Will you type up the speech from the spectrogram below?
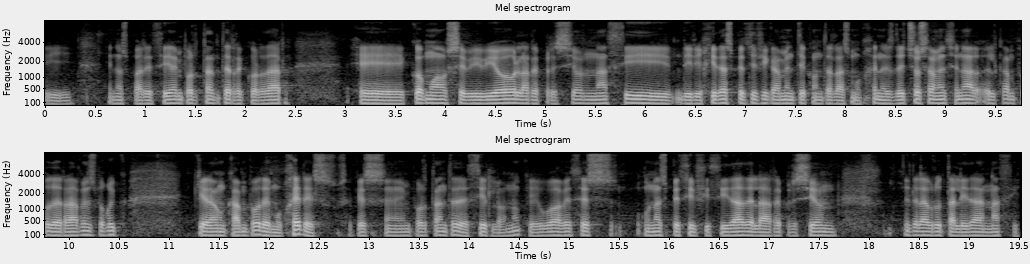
y nos parecía importante recordar eh, cómo se vivió la represión nazi dirigida específicamente contra las mujeres. De hecho, se ha mencionado el campo de Ravensbrück, que era un campo de mujeres, que es eh, importante decirlo, ¿no? que hubo a veces una especificidad de la represión y de la brutalidad nazi.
